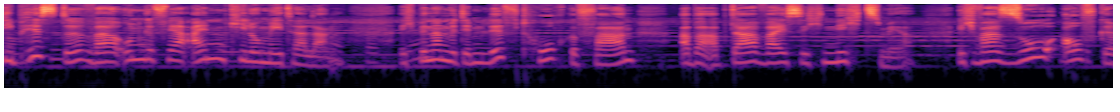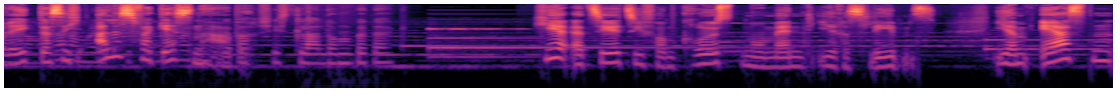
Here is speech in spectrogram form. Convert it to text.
Die Piste war ungefähr einen Kilometer lang. Ich bin dann mit dem Lift hochgefahren, aber ab da weiß ich nichts mehr. Ich war so aufgeregt, dass ich alles vergessen habe. Hier erzählt sie vom größten Moment ihres Lebens, ihrem ersten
